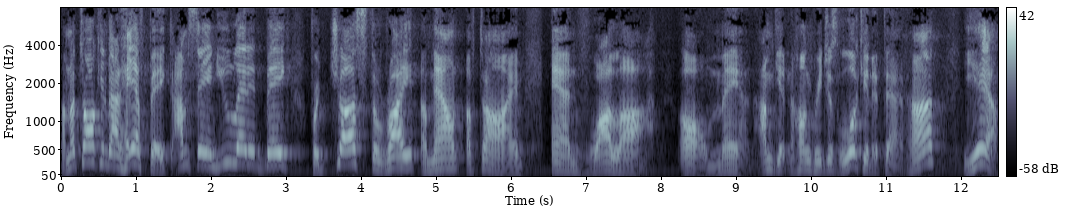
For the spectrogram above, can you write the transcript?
I'm not talking about half baked. I'm saying you let it bake for just the right amount of time, and voila. Oh man, I'm getting hungry just looking at that, huh? Yeah.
